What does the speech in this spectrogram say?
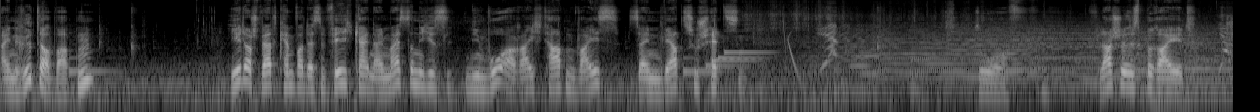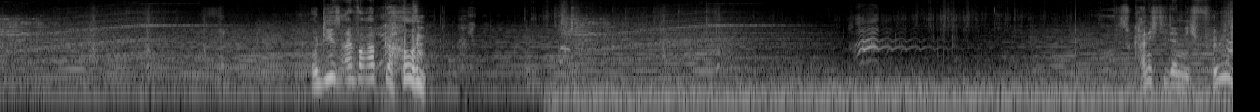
Ein Ritterwappen. Jeder Schwertkämpfer, dessen Fähigkeiten ein meisterliches Niveau erreicht haben, weiß seinen Wert zu schätzen. So, Flasche ist bereit. Und die ist einfach abgehauen. Wieso kann ich die denn nicht füllen?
